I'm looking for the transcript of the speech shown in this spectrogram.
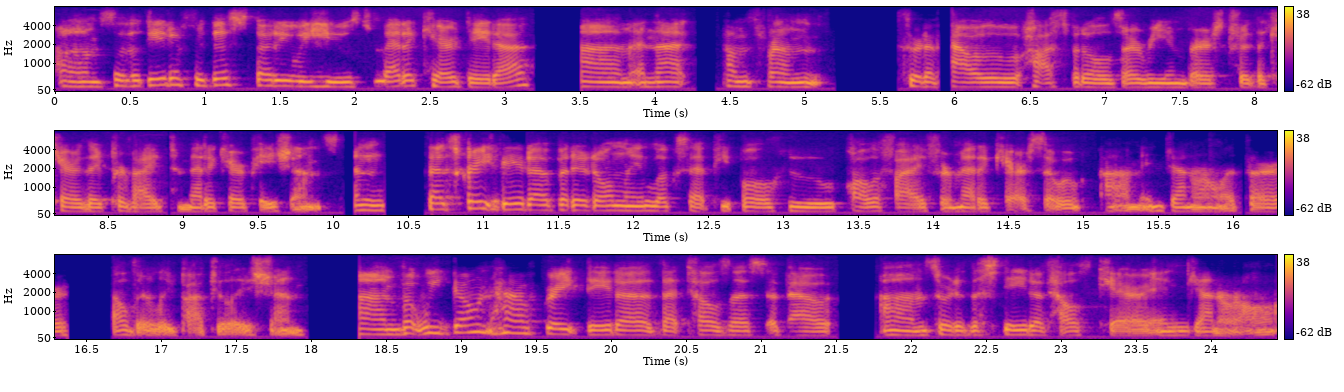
Um, so the data for this study we used Medicare data, um, and that comes from sort of how hospitals are reimbursed for the care they provide to Medicare patients. And that's great data, but it only looks at people who qualify for Medicare. So um, in general, it's our elderly population. Um, but we don't have great data that tells us about um, sort of the state of healthcare in general.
